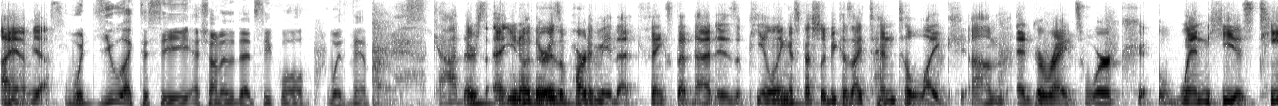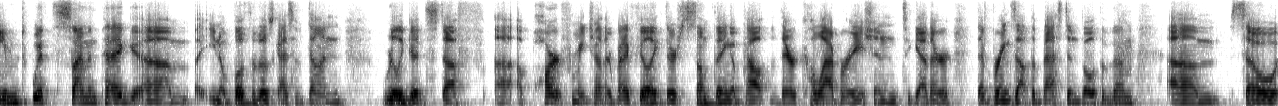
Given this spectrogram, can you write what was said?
I am, yes. Would you like to see a Shaun of the Dead sequel with vampires? God, there's uh, you know there is a part of me that thinks that that is appealing, especially because I tend to like um, Edgar Wright's work when he is teamed with Simon Pegg. Um, you know, both of those guys have done really good stuff uh, apart from each other, but I feel like there's something about their collaboration together that brings out the best in both of them. Um, so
